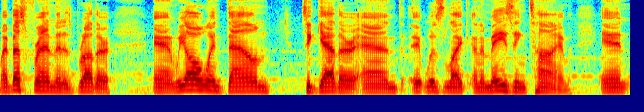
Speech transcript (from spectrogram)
my best friend and his brother, and we all went down together and it was like an amazing time. And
